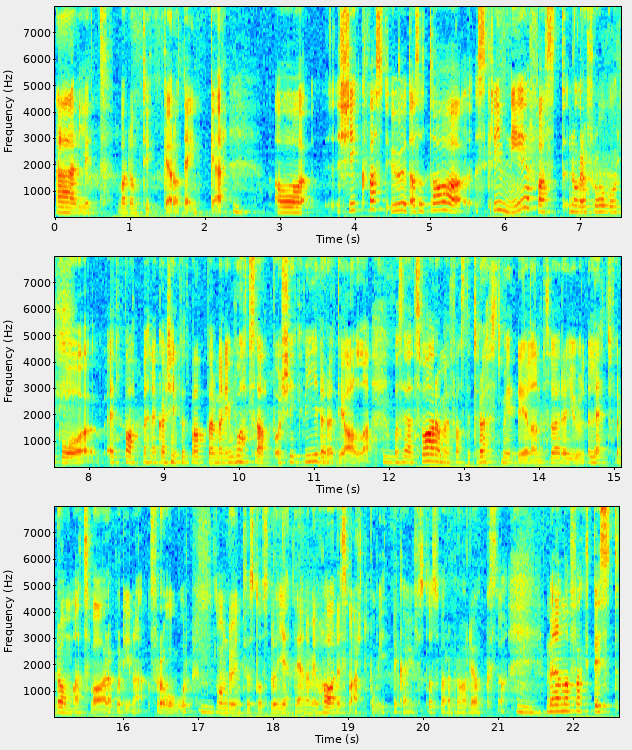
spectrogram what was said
ärligt vad de tycker och tänker. Och skick fast ut, alltså ta, skriv ner fast några frågor på ett papper, eller kanske inte ett papper men i WhatsApp och skick vidare till alla. Och säg att svara med fast ett tröstmeddelande så är det ju lätt för dem att svara på dina frågor. Om du inte förstås då jättegärna vill ha det svart på vitt, det kan ju förstås vara bra det också. Men att man faktiskt,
